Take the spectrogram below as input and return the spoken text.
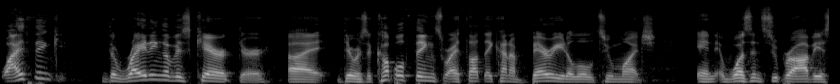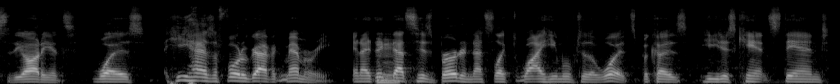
Well, I think the writing of his character, uh, there was a couple things where I thought they kind of buried a little too much, and it wasn't super obvious to the audience. Was he has a photographic memory, and I think Mm. that's his burden. That's like why he moved to the woods because he just can't stand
